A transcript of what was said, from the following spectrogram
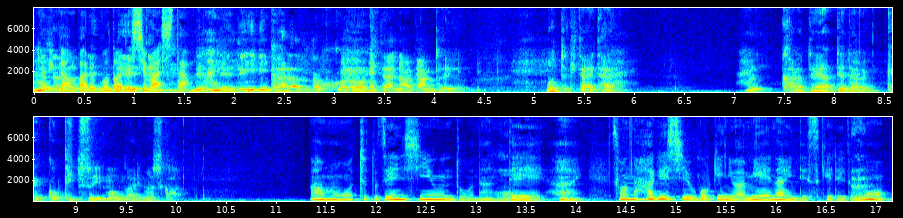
はい、頑張ることにしました。年齢的に体と心を鍛えなあかんという、もっと鍛えたい。はい、空手やってたら結構きついもんがありますか？あもうちょっと全身運動なんで、はい、そんな激しい動きには見えないんですけれども、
